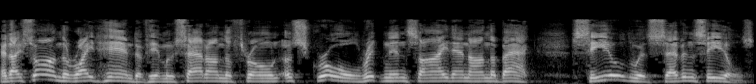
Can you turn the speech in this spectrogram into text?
And I saw on the right hand of him who sat on the throne a scroll written inside and on the back, sealed with seven seals.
